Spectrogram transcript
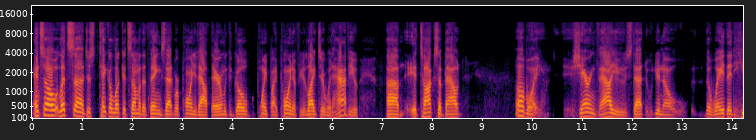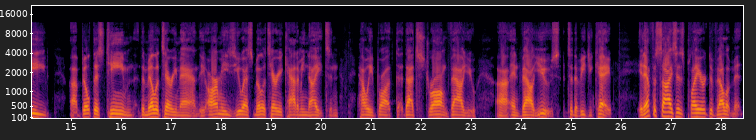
And so let's uh, just take a look at some of the things that were pointed out there, and we could go point by point if you'd like to, what have you. Um, it talks about, oh boy, sharing values that, you know, the way that he uh, built this team, the military man, the Army's U.S. Military Academy Knights, and how he brought th- that strong value uh, and values to the VGK. It emphasizes player development.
